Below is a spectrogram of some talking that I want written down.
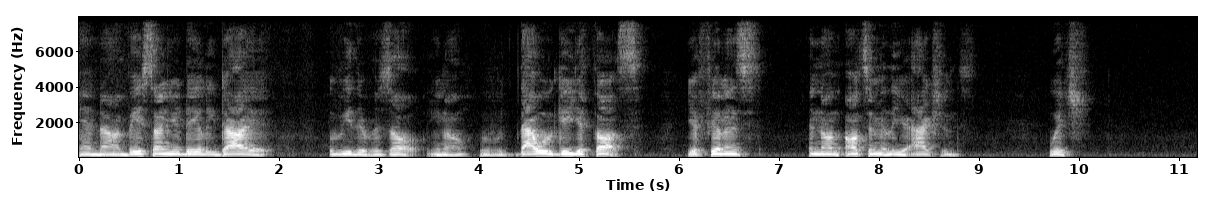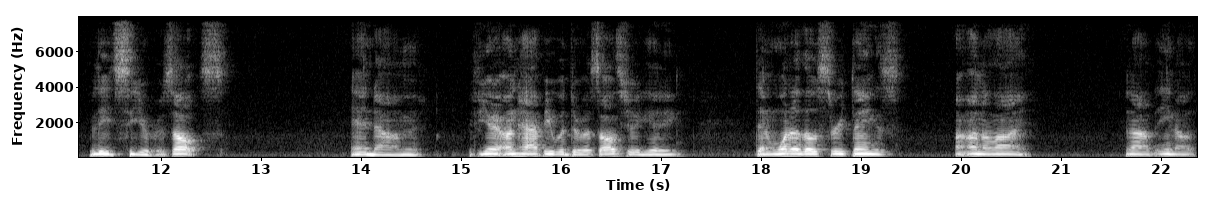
and um, based on your daily diet, would be the result. You know, that will give your thoughts, your feelings, and ultimately your actions, which leads to your results. And um, if you're unhappy with the results you're getting, then one of those three things are unaligned. Now, you know,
